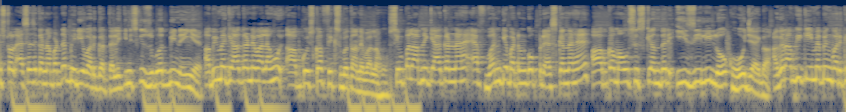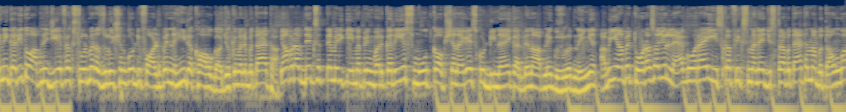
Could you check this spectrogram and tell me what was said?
अनइंस्टॉल ऐसे ऐसे करना पड़ता है फिर ये वर्क करता है, लेकिन इसकी ज़रूरत भी नहीं है। अभी मैं क्या करने वाला हूँ, आपको इसका फिक्स बताने वाला हूँ। सिंपल आपने क्या करना है F1 के बटन को प्रेस करना है, आपका माउस इसके अंदर इजीली लॉक हो जाएगा। अगर आपकी की मैपिंग वर्क नहीं करी तो आपने जीएफएक्स टूल में रेजोल्यूशन को डिफ़ॉल्ट पे नहीं रखा होगा, जो कि मैंने बताया था। यहाँ पर आप देख सकते हैं, मेरी की मैपिंग वर्क करी है स्मूथ का ऑप्शन आएगा, इसको डिनाई कर देना, आपने ज़रूरत नहीं है। अभी यहाँ पे थोड़ा सा जो लैग हो रहा है, इसका फिक्स मैंने जिस तरह बताया था, मैं बताऊँगा।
